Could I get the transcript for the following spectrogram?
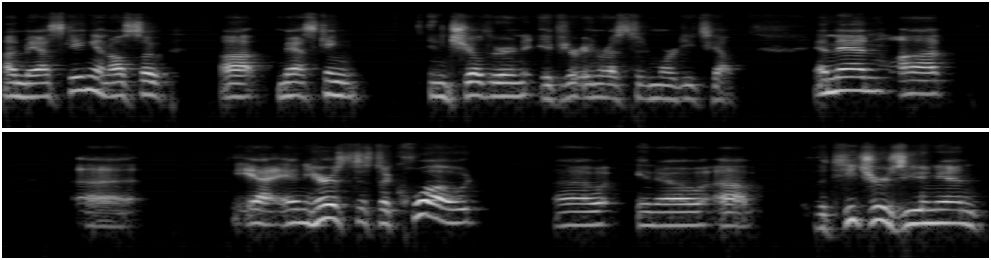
on masking and also uh, masking in children if you're interested in more detail. And then, uh, uh, yeah, and here's just a quote. Uh, you know, uh, the teachers union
